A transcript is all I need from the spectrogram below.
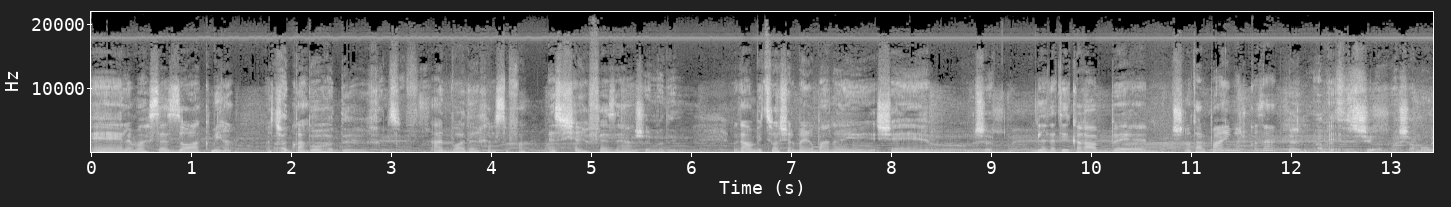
אה, למעשה זו הכמיהה, התשוקה. עד בוא הדרך אל סופה. עד בוא הדרך אל סופה. איזה שיר יפה זה, אה? שיר מדהים. וגם הביצוע של מאיר בנאי, ש- שלדעתי קרה בשנות האלפיים, משהו כזה. כן, אבל זה שיר, שם הוא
